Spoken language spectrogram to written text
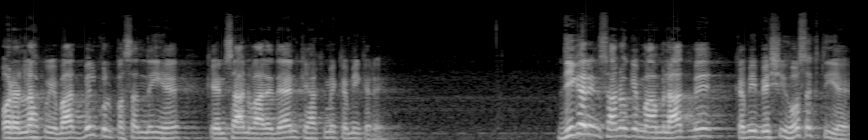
اور اللہ کو یہ بات بالکل پسند نہیں ہے کہ انسان والدین کے حق میں کمی کرے۔ دیگر انسانوں کے معاملات میں کمی بیشی ہو سکتی ہے،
